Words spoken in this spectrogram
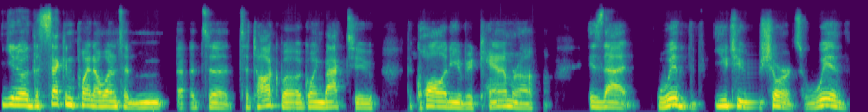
You know, the second point I wanted to, uh, to, to talk about, going back to the quality of your camera, is that with YouTube Shorts, with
